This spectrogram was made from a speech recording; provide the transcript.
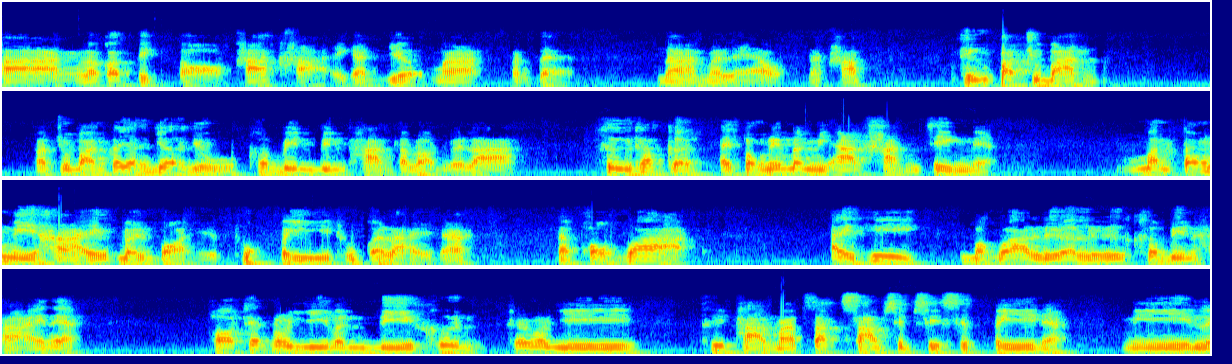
ทางแล้วก็ติดต่อค้าขายกันเยอะมากตั้งแต่นานมาแล้วนะครับ ถึงปัจจุบัน ปัจจุบันก็ยังเยอะอยู่เครื่องบินบินผ่านตลอดเวลา คือถ้าเกิดไอ้ตรงนี้มันมีอาถรรพ์จริงเนี่ย มันต้องมีหายบ่อยๆ ทุกปีทุกอะไรนะ แต่พบว่าไอ้ที่บอกว่าเรือหรือเครื่องบินหายเนี่ย พอเทคโนโลยีมันดีขึ้น เทคโนโลยีที่ผ่านมาสักสามสิบสี่สิบปีเนี่ย มีเร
